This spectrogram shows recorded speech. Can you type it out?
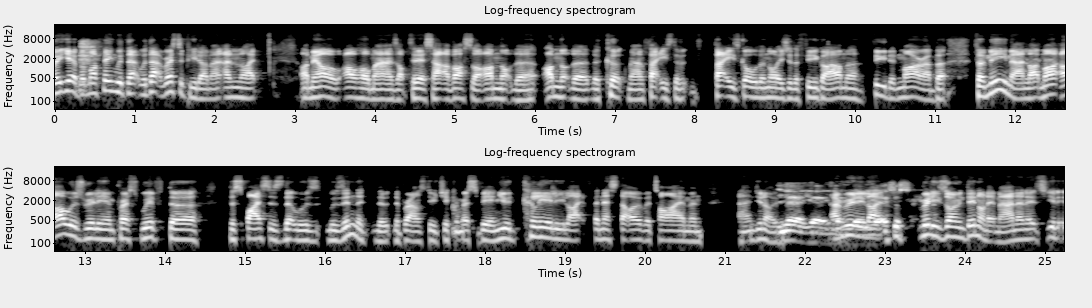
but yeah, but my thing with that with that recipe though, man, and like, I mean, I'll I'll hold my hands up to this. Out of us, like, I'm not the I'm not the the cook, man. Fatty's the Fatty's got all the knowledge of the food guy. I'm a food admirer, but for me, man, like my I was really impressed with the the spices that was was in the the, the brown stew chicken recipe, and you'd clearly like finessed that over time, and and you know Yeah, yeah. yeah I really yeah, like- Yeah. It's just really zoned in on it, man. And it's you-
